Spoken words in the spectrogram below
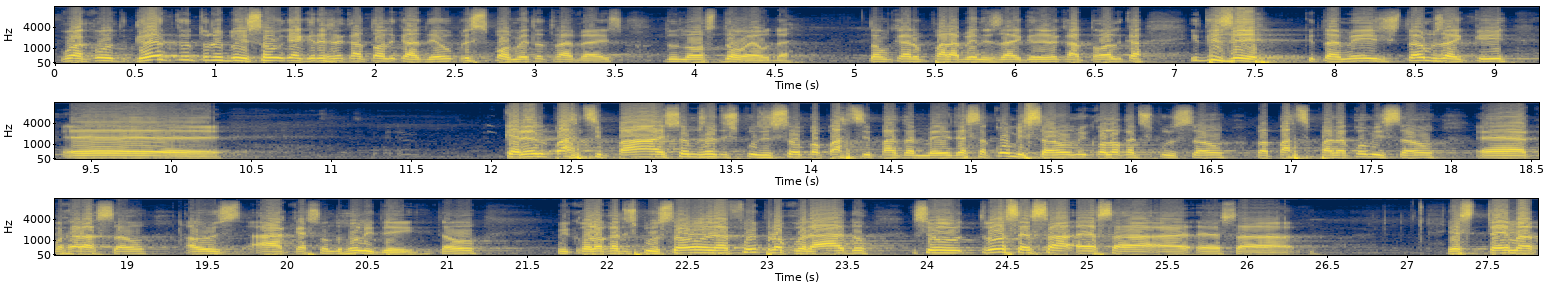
com a grande contribuição que a Igreja Católica deu, principalmente através do nosso Dom Helder. Então, quero parabenizar a Igreja Católica e dizer que também estamos aqui é, querendo participar, estamos à disposição para participar também dessa comissão, me coloco à disposição para participar da comissão é, com relação aos, à questão do holiday. Então, me coloco à disposição, eu já fui procurado, o senhor trouxe essa, essa, essa, esse tema,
